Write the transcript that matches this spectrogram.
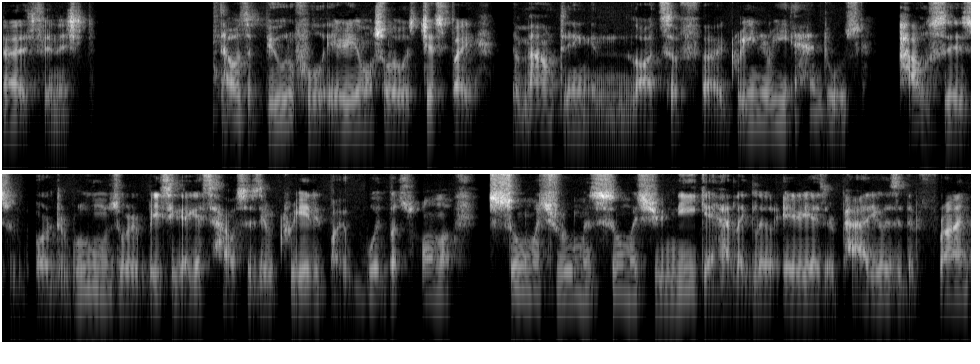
That is finished. That was a beautiful area, mashallah. It was just by the mountain and lots of uh, greenery and those houses or the rooms were basically I guess houses they were created by wood but so, so much room and so much unique. It had like little areas or patios at the front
